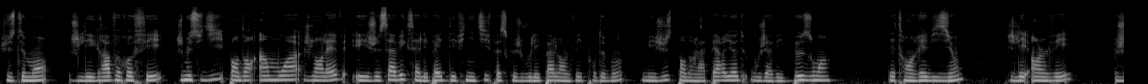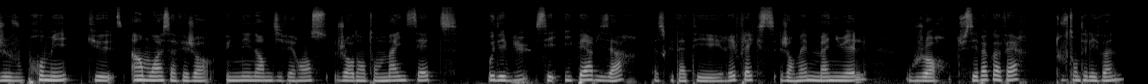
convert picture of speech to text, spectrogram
justement, je l'ai grave refait. Je me suis dit, pendant un mois, je l'enlève et je savais que ça allait pas être définitif parce que je voulais pas l'enlever pour de bon. Mais juste pendant la période où j'avais besoin d'être en révision, je l'ai enlevé. Je vous promets que un mois, ça fait genre une énorme différence, genre dans ton mindset. Au début, c'est hyper bizarre parce que tu as tes réflexes, genre même manuels, où genre tu sais pas quoi faire, tu ton téléphone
